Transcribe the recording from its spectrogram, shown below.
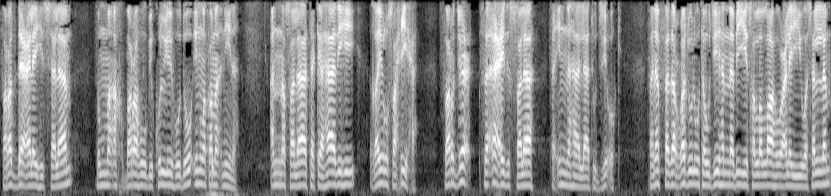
فرد عليه السلام ثم أخبره بكل هدوء وطمأنينة أن صلاتك هذه غير صحيحة. فارجع فأعد الصلاة فإنها لا تجزئك. فنفذ الرجل توجيه النبي صلى الله عليه وسلم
